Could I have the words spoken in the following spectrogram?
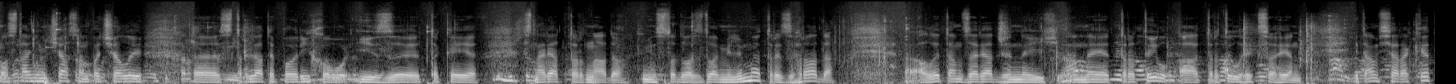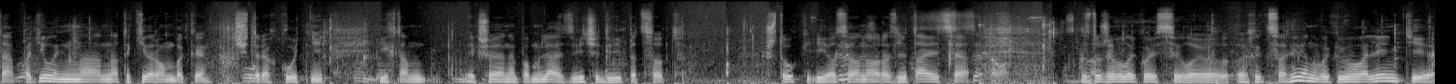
Останнім часом почали е, стріляти по Оріхову із е, таке снаряд торнадо. Він 122 мм з града, але там заряджений не тротил, а тротил гексоген. І там вся ракета поділена на, на такі ромбики чотирьохкутні. Їх там, якщо я не помиляюсь, двічі 2500 штук, і оце воно розлітається з дуже великою силою. Гексоген в еквіваленті е,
